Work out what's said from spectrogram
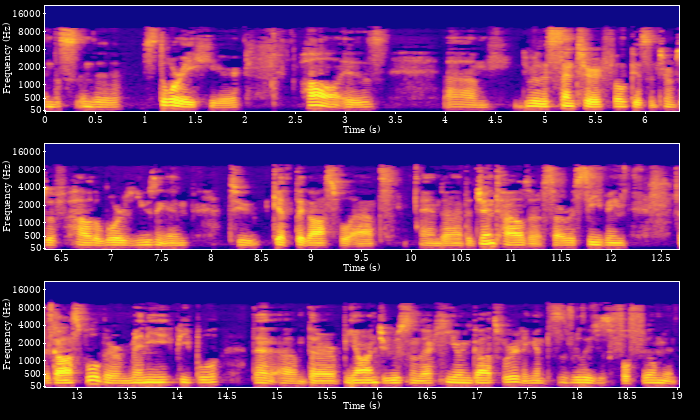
in, the, in the story here, Paul is um, really the center focus in terms of how the Lord is using him to get the gospel out. And uh, the Gentiles are, are receiving the gospel. There are many people that um, that are beyond Jerusalem that are hearing God's word. Again, this is really just fulfillment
